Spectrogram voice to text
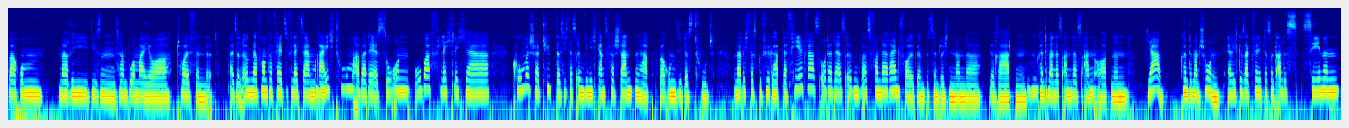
warum Marie diesen Tambourmajor toll findet. Also in irgendeiner Form verfällt sie vielleicht seinem mhm. Reichtum, aber der ist so ein oberflächlicher, komischer Typ, dass ich das irgendwie nicht ganz verstanden habe, warum sie das tut. Und da habe ich das Gefühl gehabt, da fehlt was oder da ist irgendwas von der Reihenfolge ein bisschen durcheinander geraten. Mhm. Könnte man das anders anordnen? Ja, könnte man schon. Ehrlich gesagt finde ich, das sind alles Szenen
